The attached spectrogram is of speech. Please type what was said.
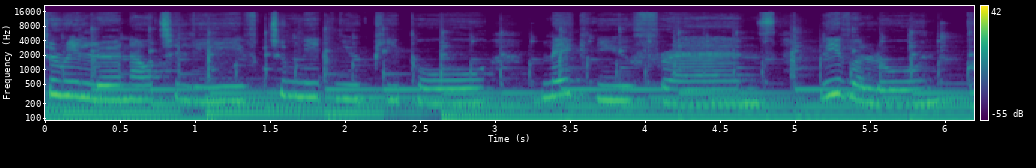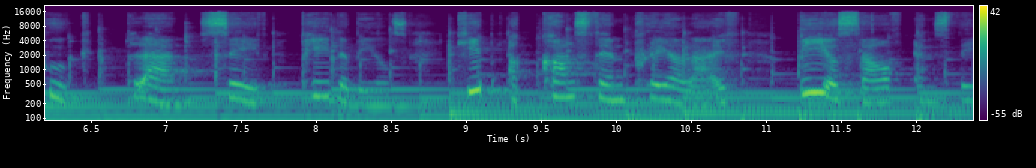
to relearn how to live, to meet new people, make new friends, live alone, cook, plan, save, pay the bills, keep a constant prayer life, be yourself, and stay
